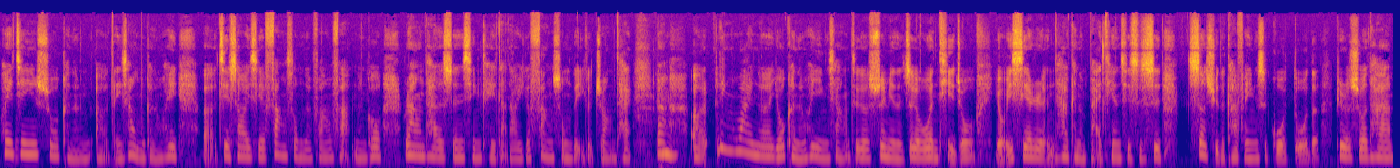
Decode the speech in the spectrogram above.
会建议说，可能呃等一下我们可能会呃介绍一些放松的方法，能够让他的身心可以达到一个放松的一个状态。那呃另外呢，有可能会影响这个睡眠的这个问题，就有一些人他可能白天其实是摄取的咖啡因是过多的，譬如说他。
